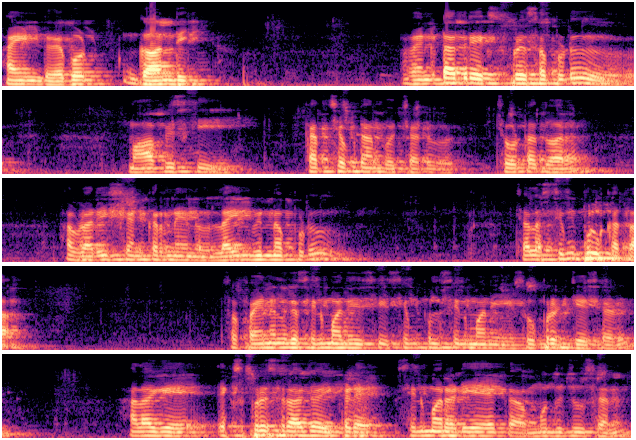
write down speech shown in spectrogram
And about Gandhi. Venkatadri express అప్పుడు మా ఆఫీస్కి కథ చెప్పడానికి వచ్చాడు చోట ద్వారా. అప్పుడు హరీష్ శంకర్ నేను లైన్ విన్నప్పుడు చాలా సింపుల్ కథ. సో ఫైనల్గా సినిమా తీసి సింపుల్ సినిమాని సూపర్ హిట్ చేశాడు. అలాగే ఎక్స్ప్రెస్ రాజా ఇక్కడే సినిమా రెడీ అయ్యాక ముందు చూశాను.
